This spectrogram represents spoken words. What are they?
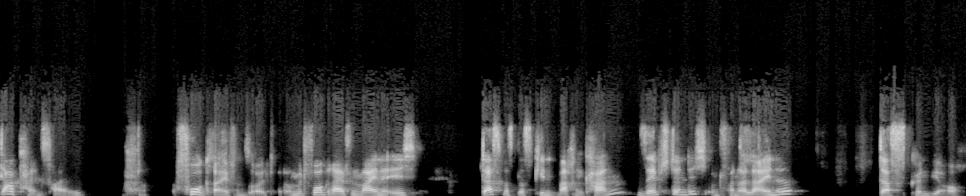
gar keinen Fall vorgreifen sollte. Und mit vorgreifen meine ich, das, was das Kind machen kann, selbstständig und von alleine, das können wir auch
